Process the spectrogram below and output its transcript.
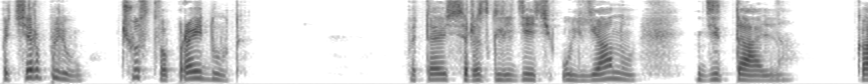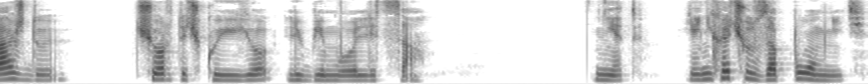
Потерплю, чувства пройдут. Пытаюсь разглядеть Ульяну детально, каждую черточку ее любимого лица. Нет, я не хочу запомнить.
